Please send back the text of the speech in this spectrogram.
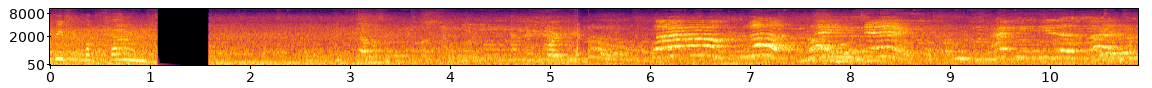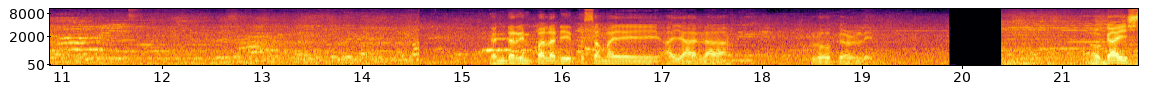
Baka basa na yung pipi bag ko pa. Ganda rin pala dito sa may Ayala Clover Lake. Oh guys.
